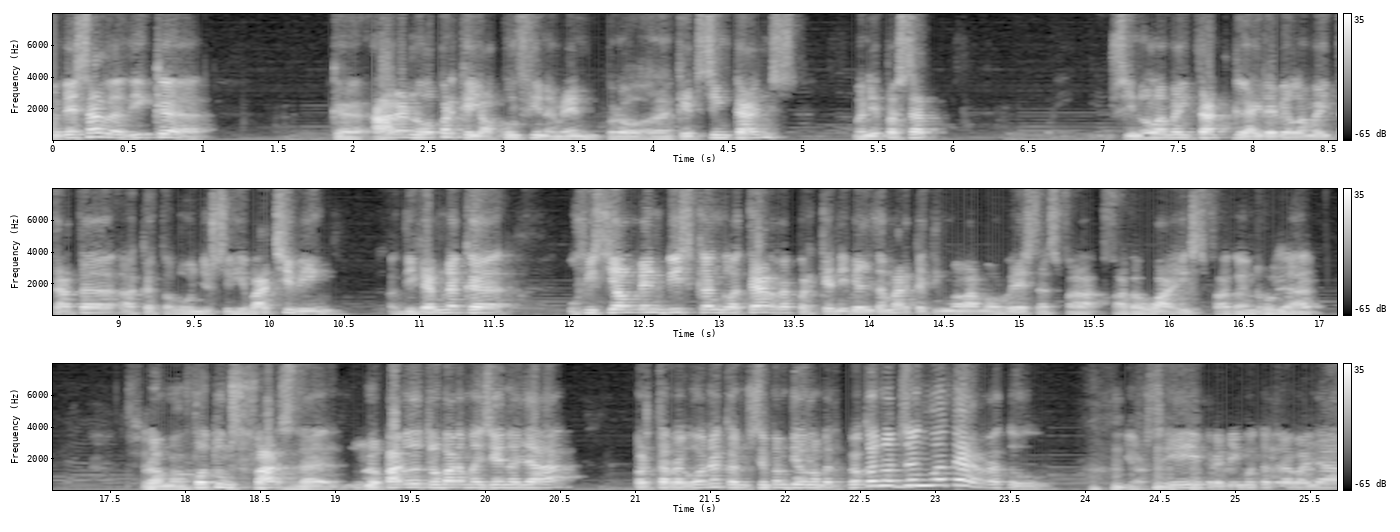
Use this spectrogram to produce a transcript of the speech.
també s'ha de dir que, que ara no, perquè hi ha el confinament, però aquests cinc anys me n'he passat, si no la meitat, gairebé la meitat a, a Catalunya. O sigui, vaig i vinc. Diguem-ne que oficialment visc a Anglaterra, perquè a nivell de màrqueting me va molt bé, saps? Fa, fa de guais, fa d'enrotllat, Sí. però me'n fot uns fars. De... No paro de trobar-me gent allà per Tarragona que sempre em diuen la mateixa. Però que no ets a Anglaterra, tu! Jo, sí, però he vingut a treballar.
